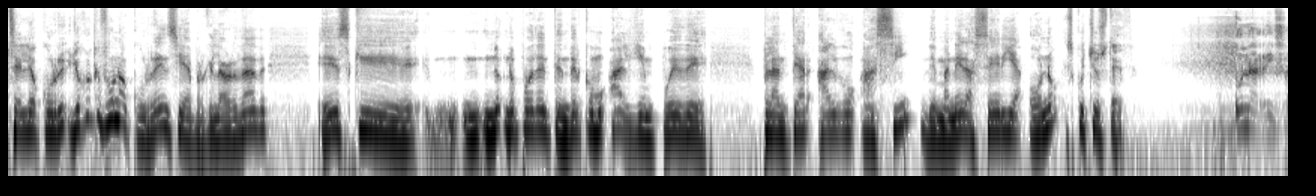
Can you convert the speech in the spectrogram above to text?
se le ocurrió, yo creo que fue una ocurrencia, porque la verdad es que no, no puedo entender cómo alguien puede plantear algo así de manera seria o no. Escuche usted. Una rifa.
